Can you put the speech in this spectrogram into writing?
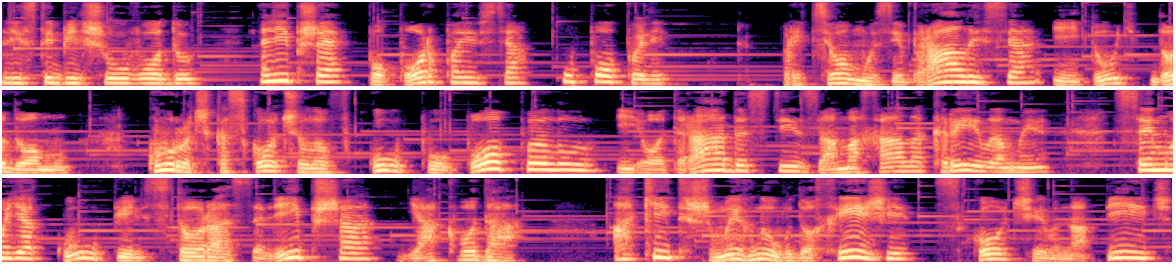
лізти більше у воду. Ліпше попорпаюся у попелі. При цьому зібралися і йдуть додому. Курочка скочила в купу попелу і од радості замахала крилами. Це моя купіль сто раз ліпша, як вода. А кіт шмигнув до хижі, скочив на піч,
